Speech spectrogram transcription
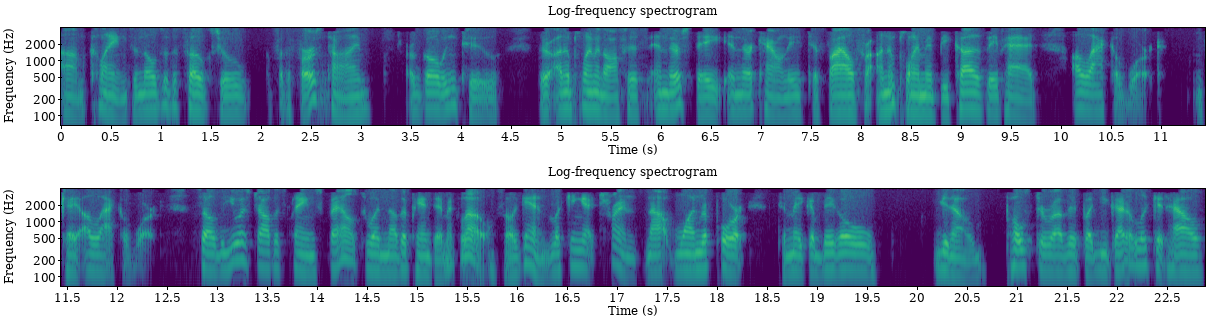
um, claims, and those are the folks who, for the first time, are going to their unemployment office in their state, in their county, to file for unemployment because they've had a lack of work. Okay, a lack of work. So the U.S. jobless claims fell to another pandemic low. So again, looking at trends, not one report to make a big old, you know, poster of it, but you got to look at how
